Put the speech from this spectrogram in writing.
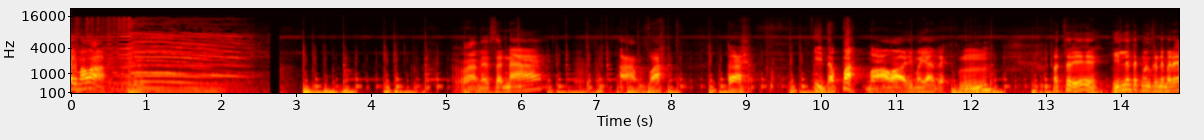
ಏ, ಮಾವ. ರಮೇಶ್ ಅಣ್ಣ. ಅಬ್ಬಾ ಇದಪ್ಪ ಮಾವ ಅಳಿಮಯ್ಯ ಅಂದ್ರೆ. ಹ್ಮ್. ಅದು ಸರಿ ಇಲ್ಲೆಂತ ಮಲ್ಕೊಂಡೆ ಮರೆ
